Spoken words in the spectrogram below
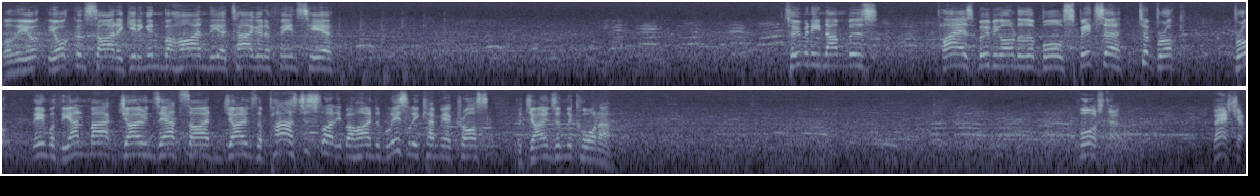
Well, the, the Auckland side are getting in behind the Otago defence here. Too many numbers, players moving onto the ball. Spencer to Brooke. Brooke then with the unmarked Jones outside. And Jones, the pass just slightly behind him. Leslie coming across for Jones in the corner. Forster. Basham.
